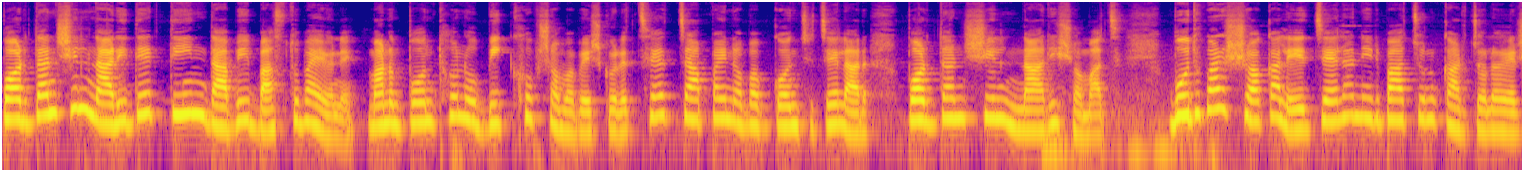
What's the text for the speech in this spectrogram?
পর্দানশীল নারীদের তিন দাবি বাস্তবায়নে মানববন্ধন ও বিক্ষোভ সমাবেশ করেছে চাঁপাইনবাবগঞ্জ জেলার পর্দানশীল নারী সমাজ। বুধবার সকালে জেলা নির্বাচন কার্যালয়ের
